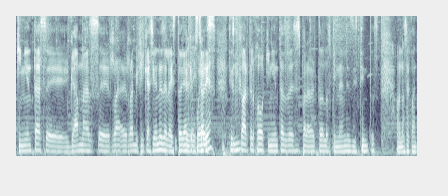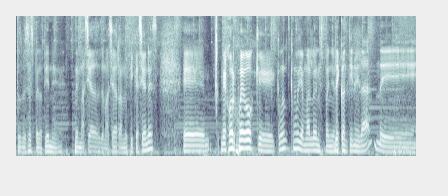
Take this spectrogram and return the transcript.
500 eh, gamas, ra- ramificaciones de la historia ¿De que la puedes. historia? Tienes que acabarte el juego 500 veces para ver todos los finales distintos. O no sé cuántas veces, pero tiene demasiadas, demasiadas ramificaciones. Mejor juego que. ¿Cómo, cómo llamarlo en español? De continuidad, de...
